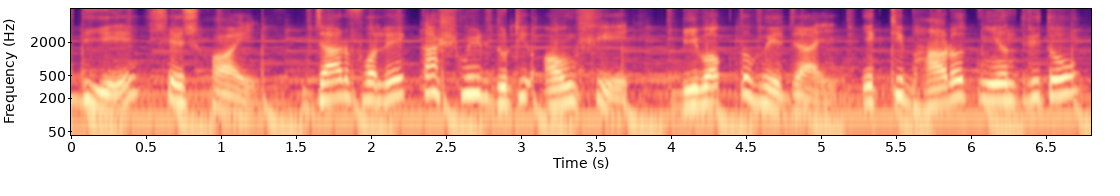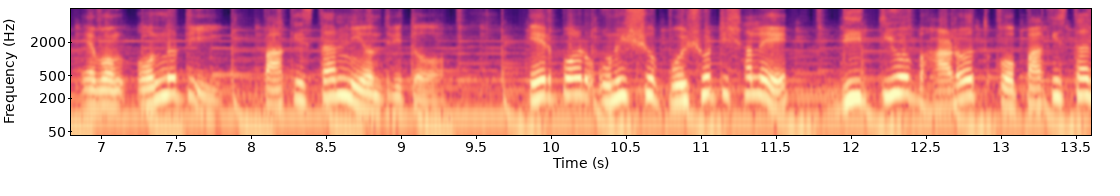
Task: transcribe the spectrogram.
দিয়ে শেষ হয়, যার ফলে কাশ্মীর দুটি অংশে বিভক্ত হয়ে যায়। একটি ভারত নিয়ন্ত্রিত এবং অন্যটি পাকিস্তান নিয়ন্ত্রিত। এরপর উনিশশো পঁয়ষট্টি সালে দ্বিতীয় ভারত ও পাকিস্তান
